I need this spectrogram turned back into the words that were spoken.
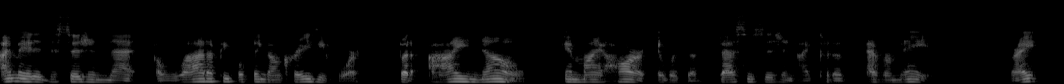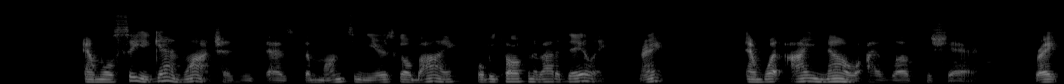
I made a decision that a lot of people think I'm crazy for, but I know in my heart it was the best decision I could have ever made, right? And we'll see again, watch, as, as the months and years go by, we'll be talking about it daily, right? And what I know I love to share, right?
